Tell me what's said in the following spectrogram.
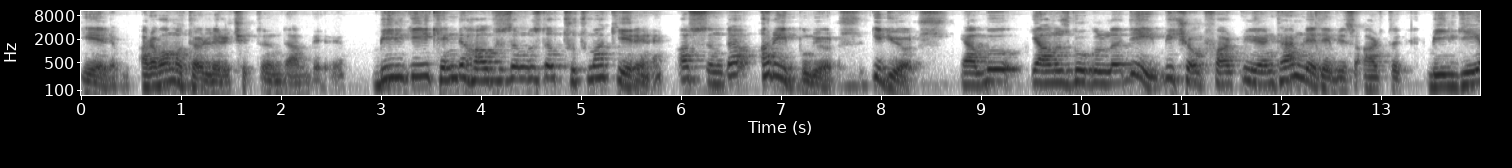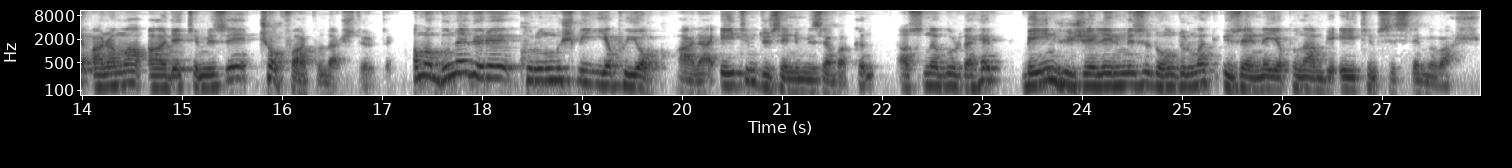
diyelim, araba motorları çıktığından beri bilgiyi kendi hafızamızda tutmak yerine aslında arayıp buluyoruz, gidiyoruz. Yani bu yalnız Google'la değil birçok farklı yöntemle de biz artık bilgiyi arama adetimizi çok farklılaştırdık. Ama buna göre kurulmuş bir yapı yok hala. Eğitim düzenimize bakın. Aslında burada hep beyin hücrelerimizi doldurmak üzerine yapılan bir eğitim sistemi var.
